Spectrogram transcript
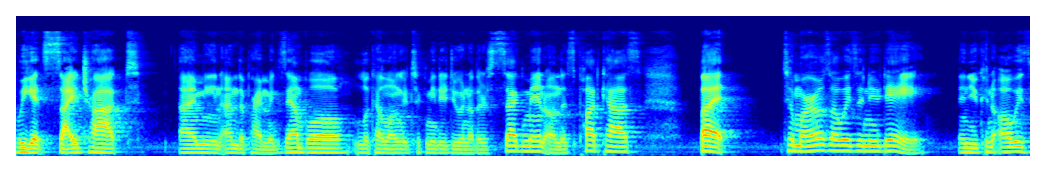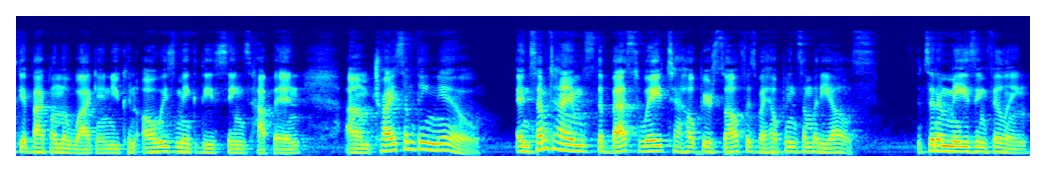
we get sidetracked. I mean, I'm the prime example. Look how long it took me to do another segment on this podcast. But tomorrow's always a new day, and you can always get back on the wagon. You can always make these things happen. Um, try something new. And sometimes the best way to help yourself is by helping somebody else. It's an amazing feeling.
